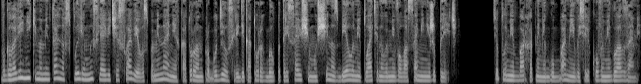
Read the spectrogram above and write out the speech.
В голове Ники моментально всплыли мысли о Вячеславе и воспоминаниях, которые он пробудил, среди которых был потрясающий мужчина с белыми платиновыми волосами ниже плеч, теплыми бархатными губами и васильковыми глазами.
